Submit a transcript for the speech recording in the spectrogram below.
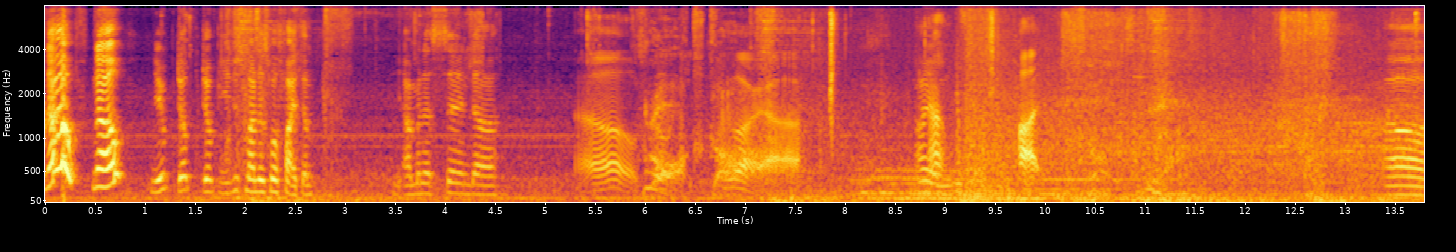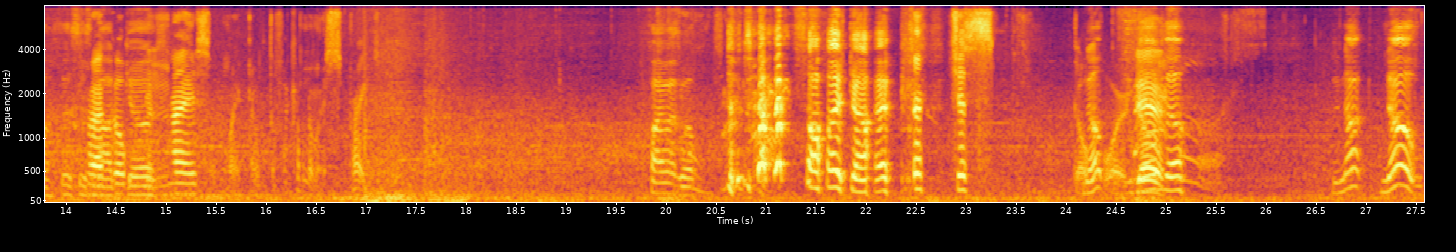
No, no. You, nope, nope. You just might as well fight them. I'm gonna send. uh... Oh, cool. You are uh, I am... hot. Oh, this is Crack not open good. nice. Oh my god, what the fuck happened to my sprite? Fire at will. That's all I got. Just go nope. for it. Go over there. Do not. No.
